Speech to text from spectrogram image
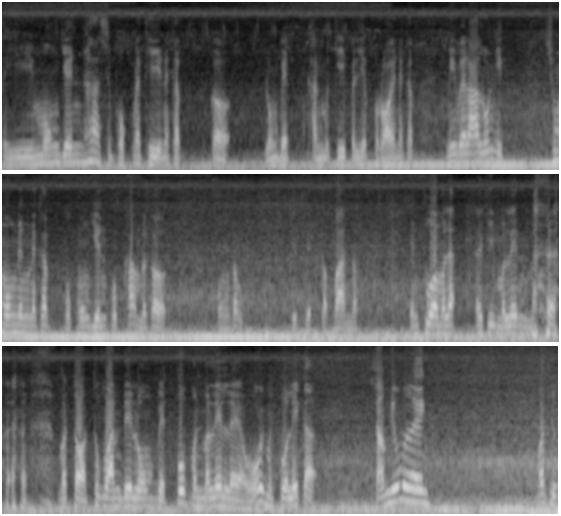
สี่โมงเย็นห้าสิบหกนาทีนะครับ ก็ลงเบ็ดคันเมื่อกี้ไปเรียบร้อยนะครับ มีเวลาลุ้นอีกชั่วโมงหนึ่งนะครับหกโมงเย็นพบค่ำแล้วก็คงต้องเก็บเบ็ดกลับบ้านเนาะเห็นตัวมาแล้วไอ้ที่มาเล่น มาตอดทุกวันได้ลงเบ็ดปุ๊บมันมาเล่นแล้วโอ้ยมันตัวเล็กอะ่ะสามนิ้วมือเอง มาถึง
